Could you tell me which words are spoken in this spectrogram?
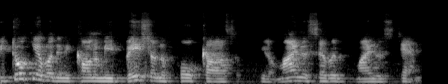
we're talking about an economy based on a forecast of you know, minus seven, minus 10.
